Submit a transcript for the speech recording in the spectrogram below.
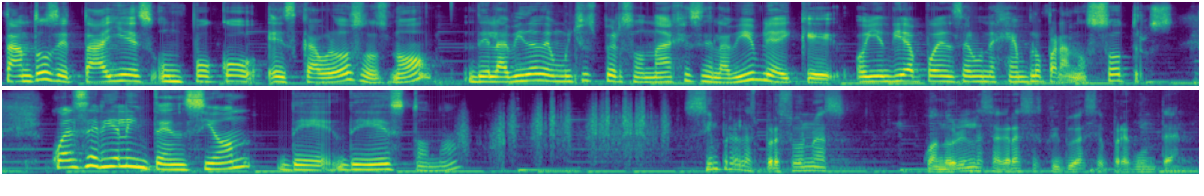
tantos detalles un poco escabrosos, ¿no? De la vida de muchos personajes en la Biblia y que hoy en día pueden ser un ejemplo para nosotros. ¿Cuál sería la intención de, esto, no? Siempre las personas, cuando leen las Sagradas Escrituras, se preguntan,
